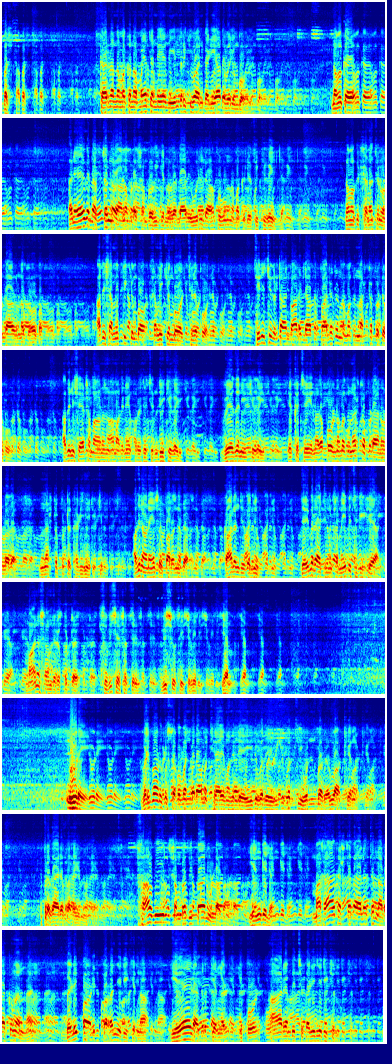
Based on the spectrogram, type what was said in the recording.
അവസ്ഥ. കാരണം നമുക്ക് നമ്മെ തന്നെ നിയന്ത്രിക്കുവാൻ കഴിയാതെ വരുമ്പോൾ നമുക്ക് അനേക നഷ്ടങ്ങളാണ് നമ്മുടെ സംഭവിക്കുന്നത്. അല്ലാതെ ഒരു ലാഭവും നമുക്ക് ലഭിക്കുകയില്ല. നമുക്ക് ക്ഷണത്തിലുണ്ടാകുന്ന കോപം അത് ശമിപ്പിക്കുമ്പോൾ ശ്രമിക്കുമ്പോൾ ചിലപ്പോൾ തിരിച്ചു കിട്ടാൻ പാടില്ലാത്ത പലതും നമുക്ക് നഷ്ടപ്പെട്ടു പോകും. അതിനുശേഷമാണ് നാം അതിനെക്കുറിച്ച് ചിന്തിക്കുകയും വേദനിക്കുകയും ഒക്കെ ചെയ്യുന്നത്. അപ്പോൾ നമുക്ക് നഷ്ടപ്പെടാനുള്ളത് നഷ്ടപ്പെട്ട് കഴിഞ്ഞിരിക്കും. അതിനാണ് യേശു പറഞ്ഞത് കാലം തികഞ്ഞു. ദൈവരാജ്യം സമീപിച്ചിരിക്കുക മാനസാന്തരപ്പെട്ട് സുവിശേഷത്തിൽ വിശ്വസിക്കുവിൻ എന്ന്. ഇവിടെ വെളിപാട് പുസ്തകം ഒൻപതാം അധ്യായം അതിന്റെ ഇരുപത് ഇരുപത്തി ഒൻപത് വാക്യങ്ങൾ ഇപ്രകാരം പറയുന്നു. ഭാവിയിൽ സംഭവിക്കാനുള്ളവ എങ്കിലും മഹാകഷ്ടകാലത്ത് നടക്കുമെന്ന് വെളിപ്പാടിൽ പറഞ്ഞിരിക്കുന്ന ഏഴ് അകൃത്യങ്ങൾ ഇപ്പോൾ ആരംഭിച്ചു കഴിഞ്ഞിരിക്കുന്നു.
